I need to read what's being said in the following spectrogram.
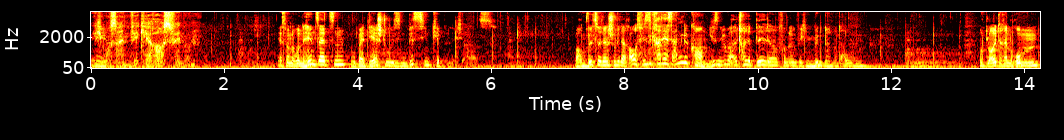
Ich muss einen Weg herausfinden. Erstmal eine Runde hinsetzen. Wobei der Stuhl sieht ein bisschen kippelig aus. Warum willst du denn schon wieder raus? Wir sind gerade erst angekommen. Hier sind überall tolle Bilder von irgendwelchen Mündern und Augen. Und Leute rennen rum,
